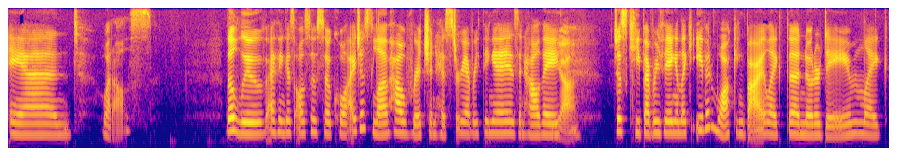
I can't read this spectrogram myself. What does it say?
And what else? The Louvre, I think, is also so cool. I just love how rich in history everything is and how they Yeah. just keep everything. And like, even walking by like the Notre Dame, like,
